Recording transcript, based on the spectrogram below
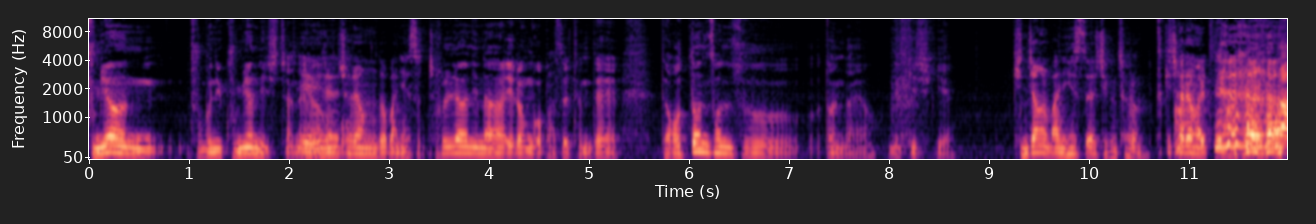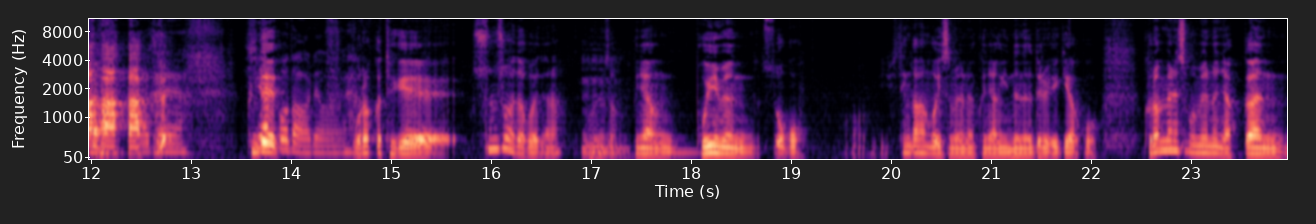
구면 두 분이 구면이시잖아요. 예, 예전에 뭐 촬영도 많이 했었죠. 훈련이나 이런 거 봤을 텐데 근데 어떤 선수던가요? 느끼시기에? 긴장을 많이 했어요, 지금처럼. 특히 촬영할 때. 맞아요. 근데- 시합보다 어려워요. 뭐랄까 되게 순수하다고 해야 되나? 보면서. 음. 그냥 보이면 쏘고, 어, 생각한 거 있으면 그냥 있는 그대로 얘기하고. 그런 면에서 보면은 약간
